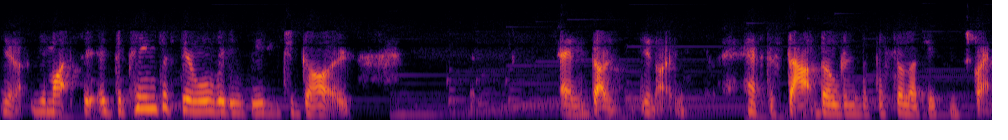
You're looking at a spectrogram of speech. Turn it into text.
you know, you might. It depends if they're already ready to go, and don't, you know, have to start building the facility from scratch.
